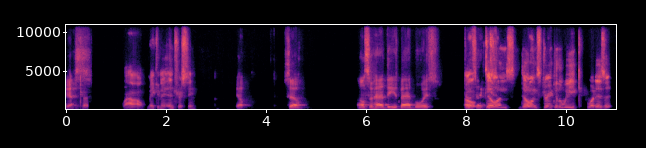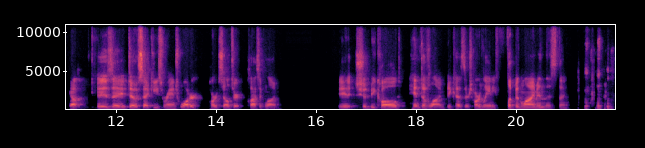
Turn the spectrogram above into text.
Yes. Okay. Wow, making it interesting. Yep. So, also had these bad boys. Oh, Equis. Dylan's Dylan's drink of the week. What is it? Yep. It is a Dos Equis Ranch Water hard seltzer, classic lime. It should be called hint of lime because there's hardly any flipping lime in this thing.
